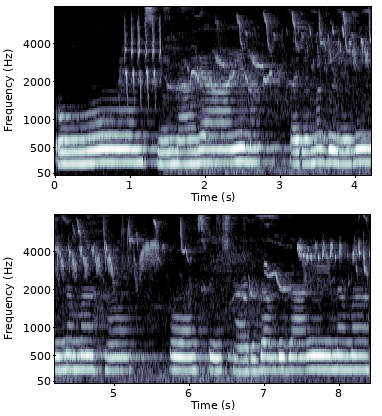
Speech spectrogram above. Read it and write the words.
ഓം ശ്രീനാരായണ പരമഗുരവേ നമ. ഓം ശ്രീ ശാരദാംബികായേ നമ.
